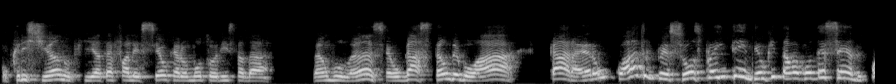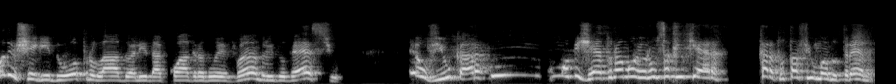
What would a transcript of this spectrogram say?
o Cristiano, que até faleceu, que era o motorista da, da ambulância, o Gastão de Boa. Cara, eram quatro pessoas para entender o que estava acontecendo. Quando eu cheguei do outro lado ali da quadra do Evandro e do Décio, eu vi o cara com um objeto na mão, eu não sabia o que era. Cara, tu tá filmando o treino?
